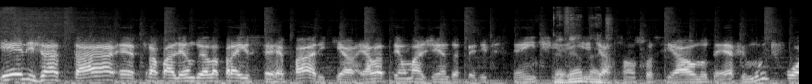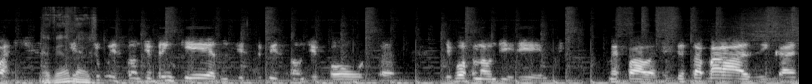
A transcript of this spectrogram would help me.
Ele já está é, trabalhando ela para isso. Você repare que a, ela tem uma agenda beneficente é de ação social no DF muito forte. É verdade. Distribuição de brinquedos, distribuição de bolsa, de bolsa não, de, de como é que fala, de cesta básica,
